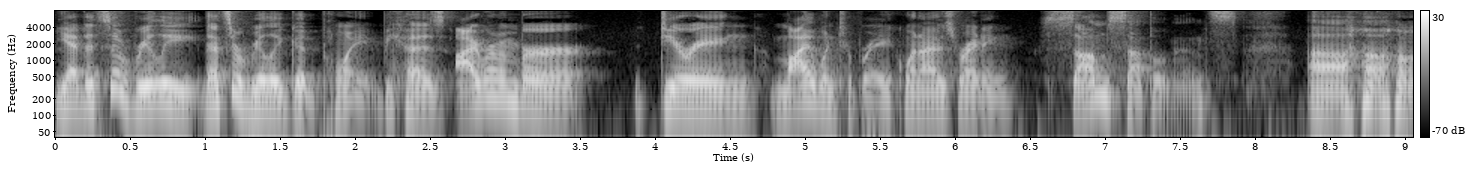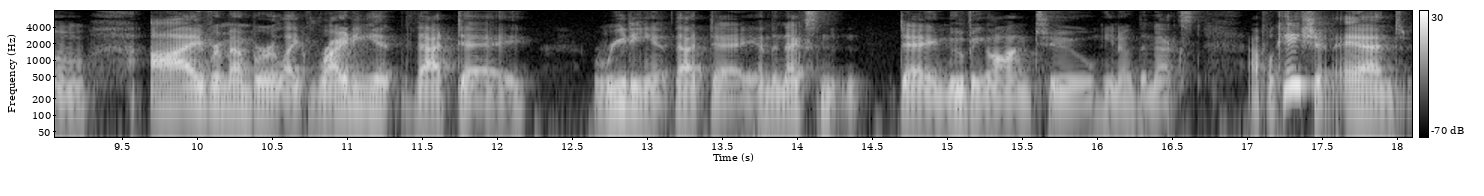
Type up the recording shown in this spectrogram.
Yeah, that's a really that's a really good point because I remember during my winter break when I was writing some supplements, um, I remember like writing it that day, reading it that day, and the next day moving on to, you know, the next application. And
